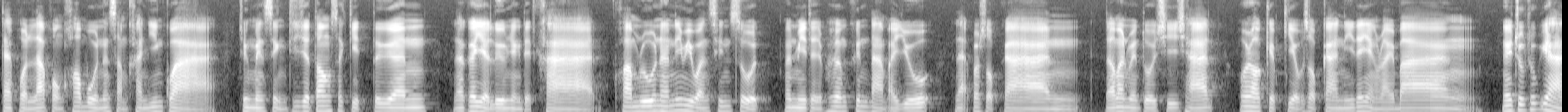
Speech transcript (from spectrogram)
แต่ผลลัพธ์ของข้อมูลนั้นสำคัญยิ่งกว่า จึงเป็นสิ่งที่จะต้องสะกิดเตือน แล้วก็อย่าลืมอย่างเด็ดขาด ความรู้นั้นไม่มีวันสิ้นสุด มันมีแต่จะเพิ่มขึ้นตามอายุและประสบการณ์ แล้วมันเป็นตัวชี้ชัด ว่าเราเก็บเกี่ยวประสบการณ์นี้ได้อย่างไรบ้าง ในทุกๆอย่าง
